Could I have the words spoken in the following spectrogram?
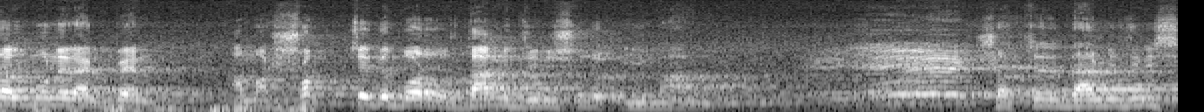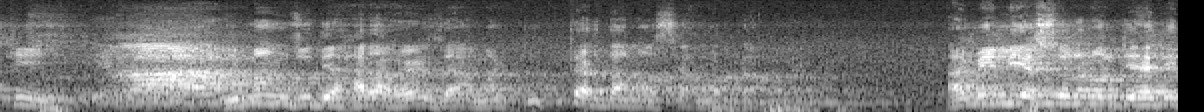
দল মনে রাখবেন আমার সবচেয়ে বড় দামি জিনিস হলো ইমান সবচেয়ে দামি জিনিস কি? ইমান যদি হারা হয়ে যায় আমার কুত্তার দাম আছে আমার দাম নাই। আমি ইলিয়াস রহমান জেহাদি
